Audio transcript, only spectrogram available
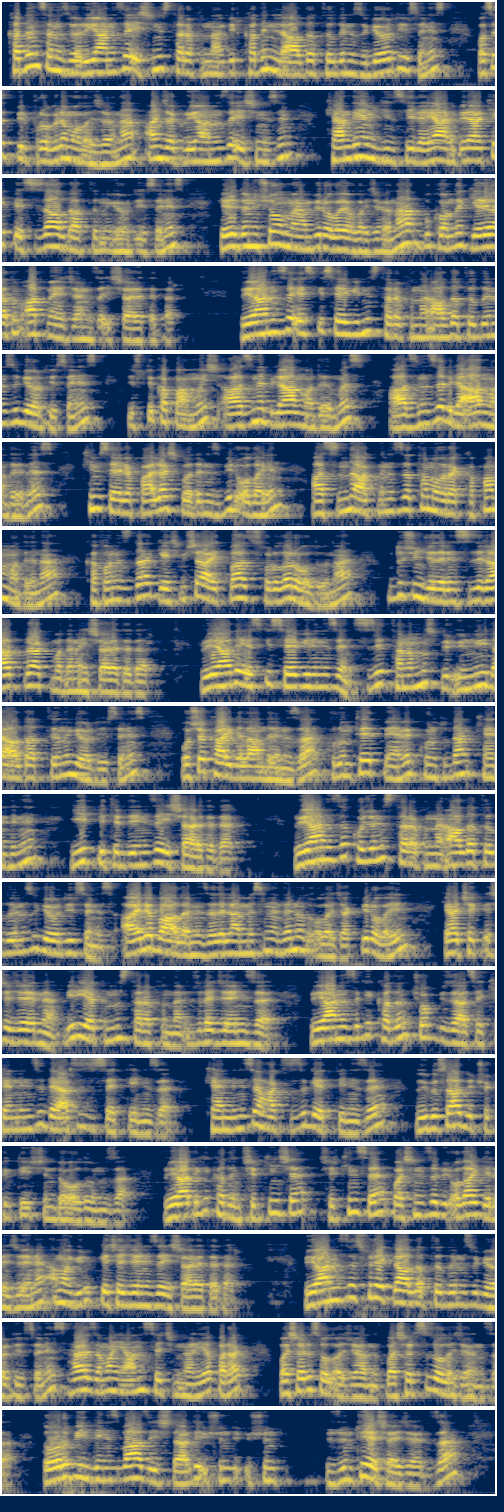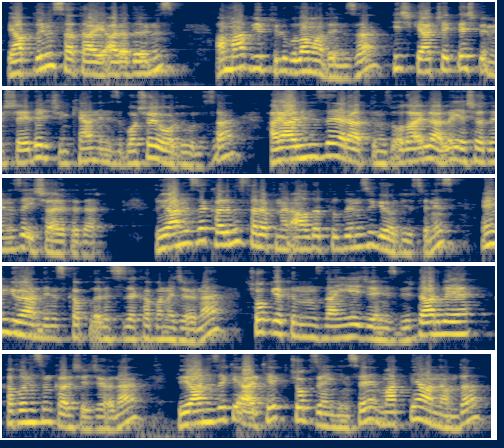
Kadınsanız ve rüyanızda eşiniz tarafından bir kadın ile aldatıldığınızı gördüyseniz, basit bir problem olacağına ancak rüyanızda eşinizin kendi hemcinsiyle yani bir erkekle sizi aldattığını gördüyseniz geri dönüşü olmayan bir olay olacağına bu konuda geri adım atmayacağınıza işaret eder. Rüyanızda eski sevgiliniz tarafından aldatıldığınızı gördüyseniz üstü kapanmış ağzına bile almadığımız, ağzınıza bile almadığınız, kimseyle paylaşmadığınız bir olayın aslında aklınızda tam olarak kapanmadığına, kafanızda geçmişe ait bazı sorular olduğuna, bu düşüncelerin sizi rahat bırakmadığına işaret eder. Rüyada eski sevgilinizin sizi tanınmış bir ünlüyle aldattığını gördüyseniz boşa kaygılandığınıza, kuruntu etmeye ve kuruntudan kendini yiyip bitirdiğinize işaret eder. Rüyanızda kocanız tarafından aldatıldığınızı gördüyseniz, aile bağlarının zedelenmesine neden olacak bir olayın gerçekleşeceğine, bir yakınınız tarafından üzüleceğinize, rüyanızdaki kadın çok güzelse kendinizi değersiz hissettiğinize, kendinize haksızlık ettiğinize, duygusal bir çöküntü içinde olduğunuza, rüyadaki kadın çirkinse, çirkinse başınıza bir olay geleceğine ama gülüp geçeceğinize işaret eder. Rüyanızda sürekli aldatıldığınızı gördüyseniz her zaman yanlış seçimler yaparak başarısız olacağınız, başarısız olacağınıza, doğru bildiğiniz bazı işlerde üşündü, üşün, üzüntü yaşayacağınıza, yaptığınız hatayı aradığınız ama bir türlü bulamadığınıza, hiç gerçekleşmemiş şeyler için kendinizi boşa yorduğunuza, hayalinizde yarattığınız olaylarla yaşadığınıza işaret eder. Rüyanızda karınız tarafından aldatıldığınızı gördüyseniz, en güvendiğiniz kapıların size kapanacağına, çok yakınınızdan yiyeceğiniz bir darbeye, kafanızın karışacağına, rüyanızdaki erkek çok zenginse maddi anlamda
